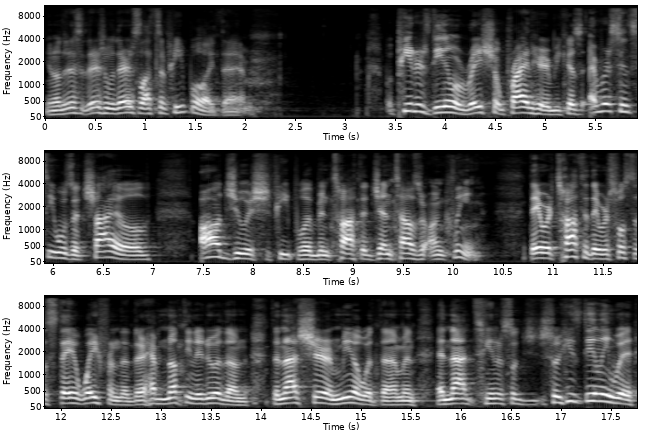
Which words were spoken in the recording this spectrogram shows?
You know there's, there's, there's lots of people like that but Peter's dealing with racial pride here because ever since he was a child, all Jewish people have been taught that Gentiles are unclean. They were taught that they were supposed to stay away from them. They have nothing to do with them. To not share a meal with them, and, and not you know. So, so he's dealing with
